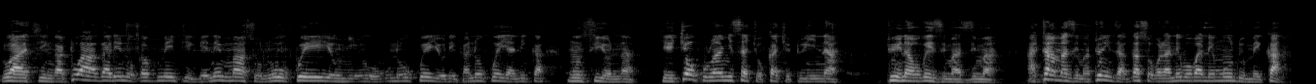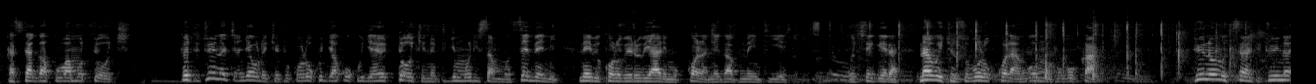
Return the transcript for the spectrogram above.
lwaki nga twagala eno gavumenti egende mumaaso n'okweyoni- n'okweyoleka n'okweyanika mu nsi yonna. Kyekyokulwanyisa kyokka kye tulina tulina bubeezi mazima ate amazima toyinza gasobola ne bwoba nemundu meka kasita gakubamu tooki? Fe tetulina kyanjawulo kyetukola okujjako okugyayo tooki ne tugimulisa mu museveni n'ebikolobero byali mu kukola ne gavumenti ye. Okitegeera. Naawe kyosobola okukola ng'omuvubuka. Tulina omukisa nti tulina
